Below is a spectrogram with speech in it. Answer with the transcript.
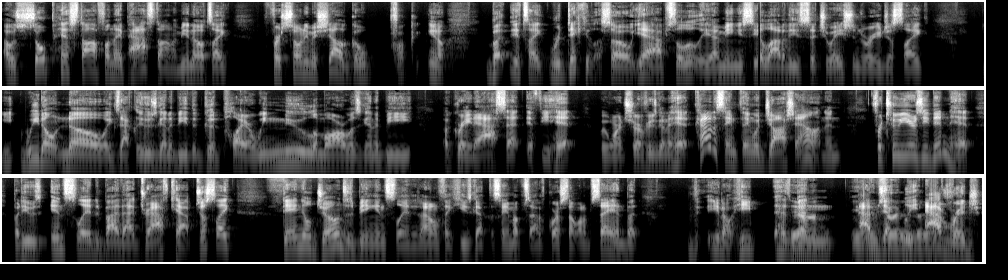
I was so pissed off when they passed on him. You know, it's like for Sony Michel, go fuck, you know, but it's like ridiculous. So yeah, absolutely. I mean, you see a lot of these situations where you're just like, we don't know exactly who's going to be the good player. We knew Lamar was going to be a great asset if he hit. We weren't sure if he was going to hit. Kind of the same thing with Josh Allen. And for two years, he didn't hit, but he was insulated by that draft cap, just like Daniel Jones is being insulated. I don't think he's got the same upside. Of course, not what I'm saying, but you know, he has yeah, been abjectly average,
